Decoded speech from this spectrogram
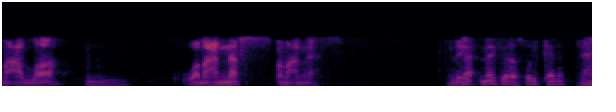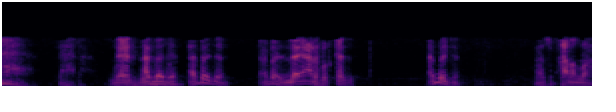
مع الله. ومع النفس ومع الناس. ليه؟ لا ما في رسول كذب؟ لا. لا لا. لا يكذب أبداً. ابدا ابدا. لا يعرف الكذب ابدا. سبحان الله.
